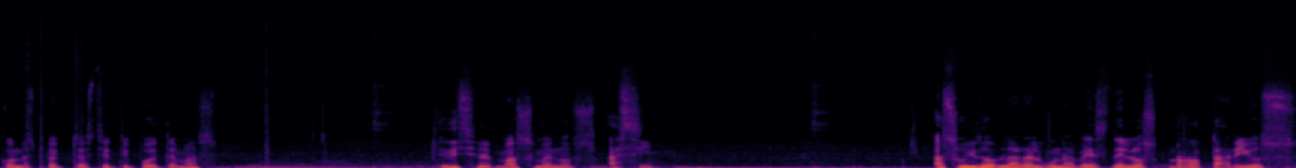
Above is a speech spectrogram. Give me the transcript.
con respecto a este tipo de temas. Y dice más o menos así. ¿Has oído hablar alguna vez de los Rotarios?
